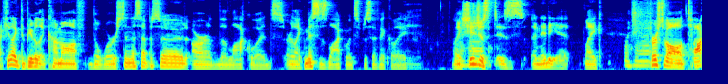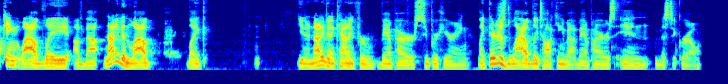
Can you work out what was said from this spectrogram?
I feel like the people that come off the worst in this episode are the Lockwoods, or like Mrs. Lockwood specifically. Like uh-huh. she just is an idiot. Like, uh-huh. first of all, talking loudly about not even loud, like you know, not even accounting for vampire super hearing. Like they're just loudly talking about vampires in Mystic Grill.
